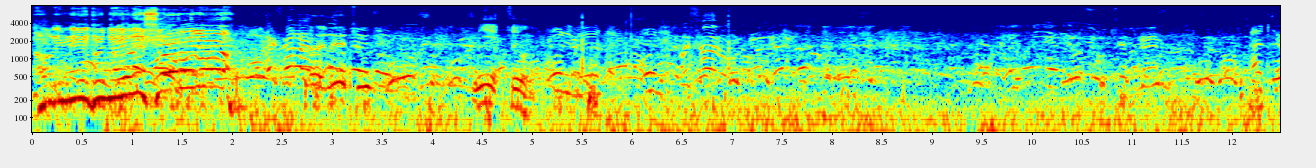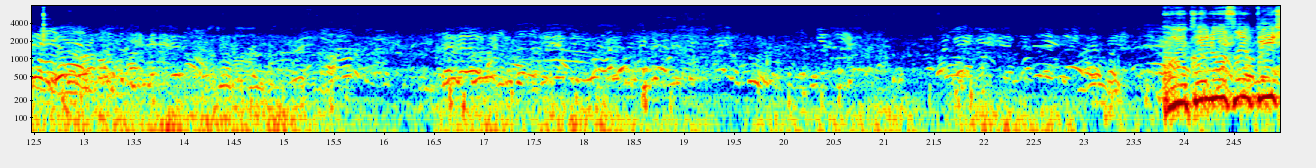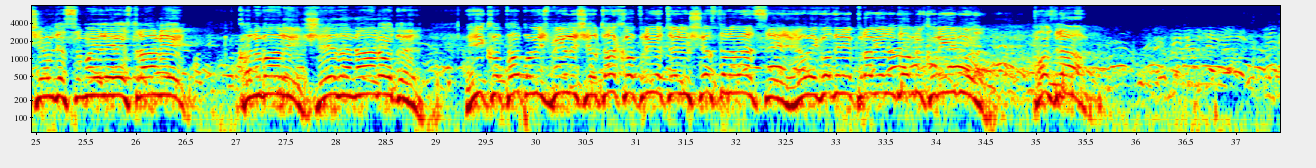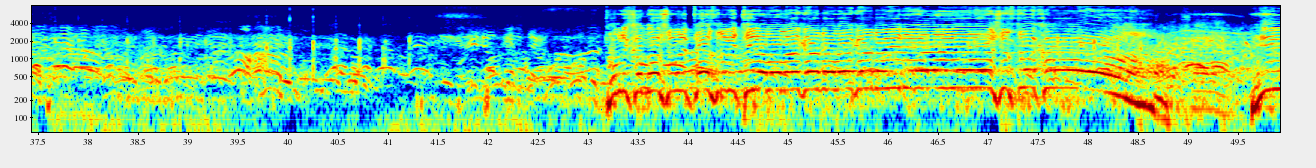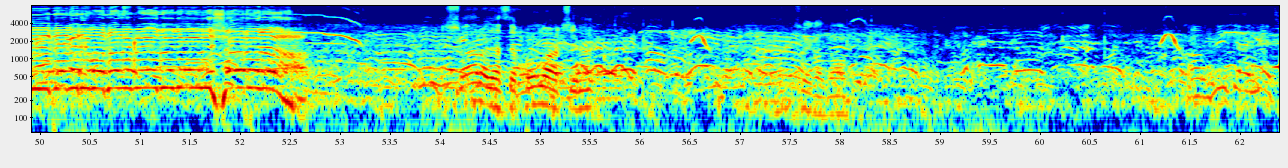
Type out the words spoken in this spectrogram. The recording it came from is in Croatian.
Da li Medunja ili Šaronja? Nije film. Ovi koji nosaju piće ovdje sa moje lijeve strane, konobari, žedan narod, Iko Popović Bilić, jel tako prijatelju Šestanovac, ove godine pravi jednu dobru koridu, pozdrav! Publiko, možemo li pozdraviti ovo lagano, lagano ide, žestoko! I da vidimo da li Medunja ili Šaronja! Šaronja se povlači na... 네,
